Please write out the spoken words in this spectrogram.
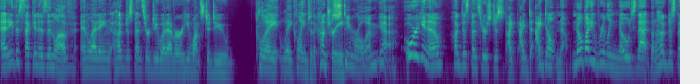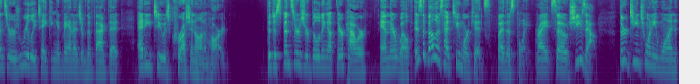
Eddie the second is in love and letting Hug Despenser do whatever he wants to do, clay, lay claim to the country, Steamroll him. Yeah. or, you know, Hug Despenser's just, I, I, I don't know. Nobody really knows that, but Hug Despenser is really taking advantage of the fact that Eddie too is crushing on him hard. The Despensers are building up their power and their wealth. Isabella's had two more kids by this point, right? So she's out. 1321,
